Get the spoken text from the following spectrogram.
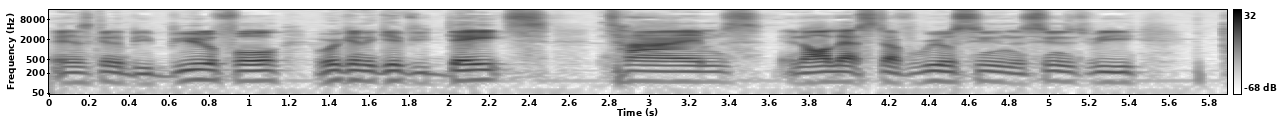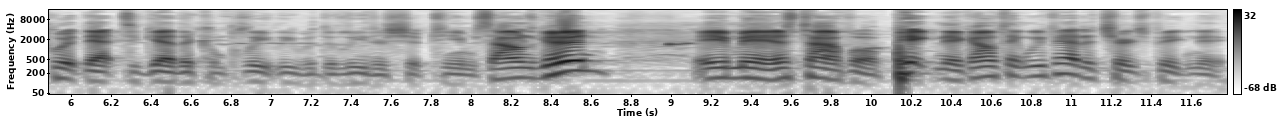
and it's going to be beautiful. We're going to give you dates times, and all that stuff real soon, as soon as we put that together completely with the leadership team. Sounds good? Amen. It's time for a picnic. I don't think we've had a church picnic.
